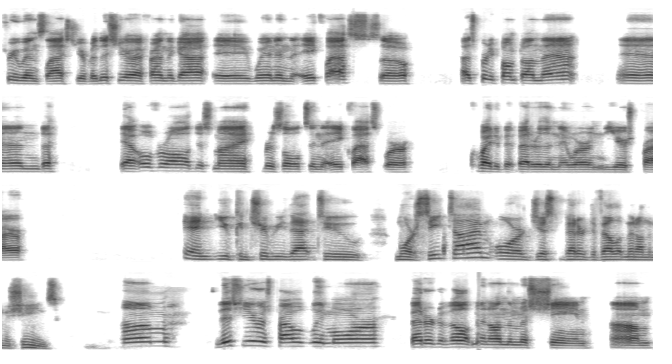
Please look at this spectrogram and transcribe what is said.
three wins last year, but this year I finally got a win in the A class, so I was pretty pumped on that. And yeah, overall, just my results in the A class were quite a bit better than they were in the years prior. And you contribute that to more seat time or just better development on the machines? Um, this year was probably more better development on the machine. Um,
